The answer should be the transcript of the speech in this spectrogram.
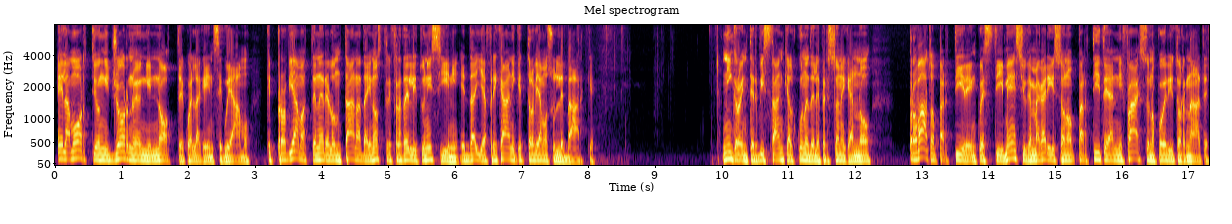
È la morte ogni giorno e ogni notte quella che inseguiamo che proviamo a tenere lontana dai nostri fratelli tunisini e dagli africani che troviamo sulle barche. Nigro intervista anche alcune delle persone che hanno provato a partire in questi mesi che magari sono partite anni fa e sono poi ritornate.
